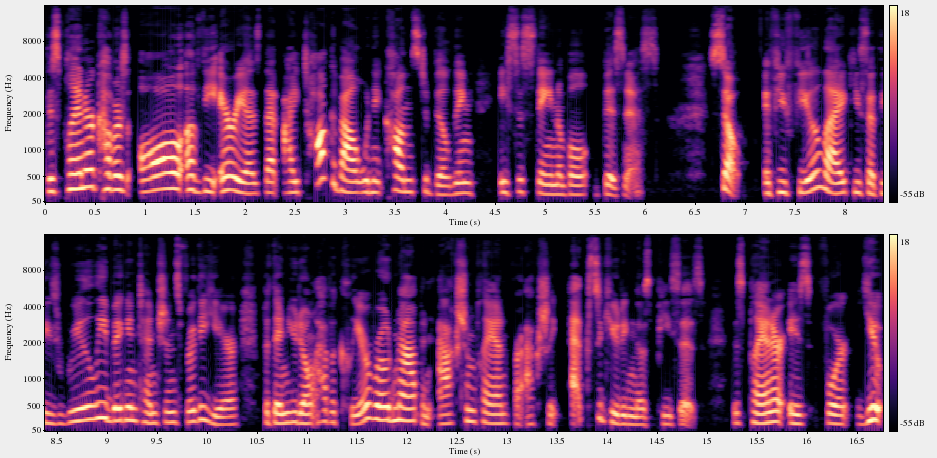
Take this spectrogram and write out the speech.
This planner covers all of the areas that I talk about when it comes to building a sustainable business. So, if you feel like you set these really big intentions for the year, but then you don't have a clear roadmap and action plan for actually executing those pieces, this planner is for you.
